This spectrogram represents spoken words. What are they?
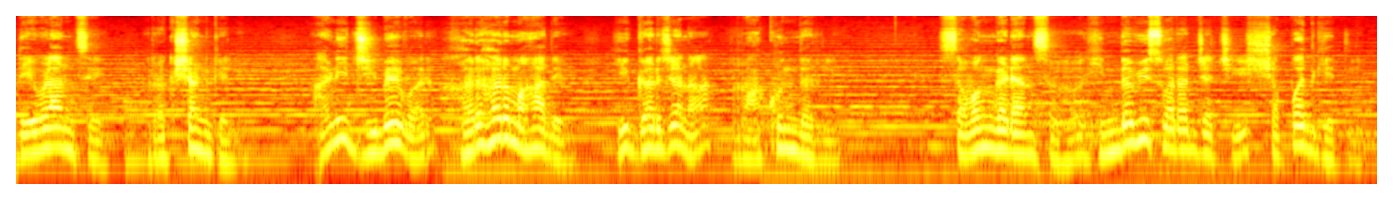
देवळांचे रक्षण केले आणि जिभेवर हर हर महादेव ही गर्जना राखून धरली. सवंगड्यांसह हिंदवी स्वराज्याची शपथ घेतली.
